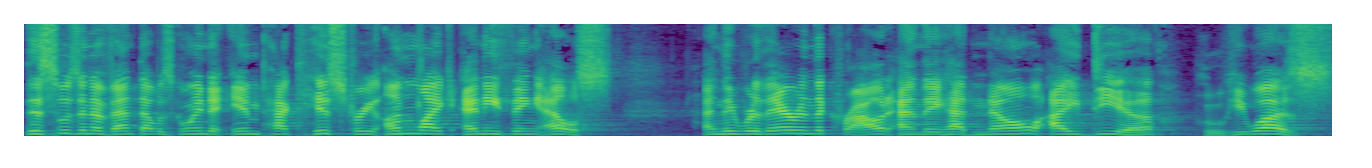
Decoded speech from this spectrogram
This was an event that was going to impact history unlike anything else. And they were there in the crowd, and they had no idea who he was.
